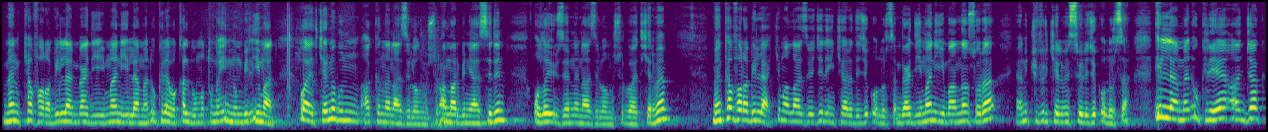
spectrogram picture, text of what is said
Men kefara billahi ba'di imani illa men ukre ve kalbu mutmainnun bil iman. Bu ayet-i kerime bunun hakkında nazil olmuştur. Ammar bin Yasir'in olayı üzerine nazil olmuştur bu ayet-i kerime. Men kafara billah kim Allah azze ve celle inkar edecek olursa ba'di iman imandan sonra yani küfür kelimesi söyleyecek olursa illa men ukriye ancak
